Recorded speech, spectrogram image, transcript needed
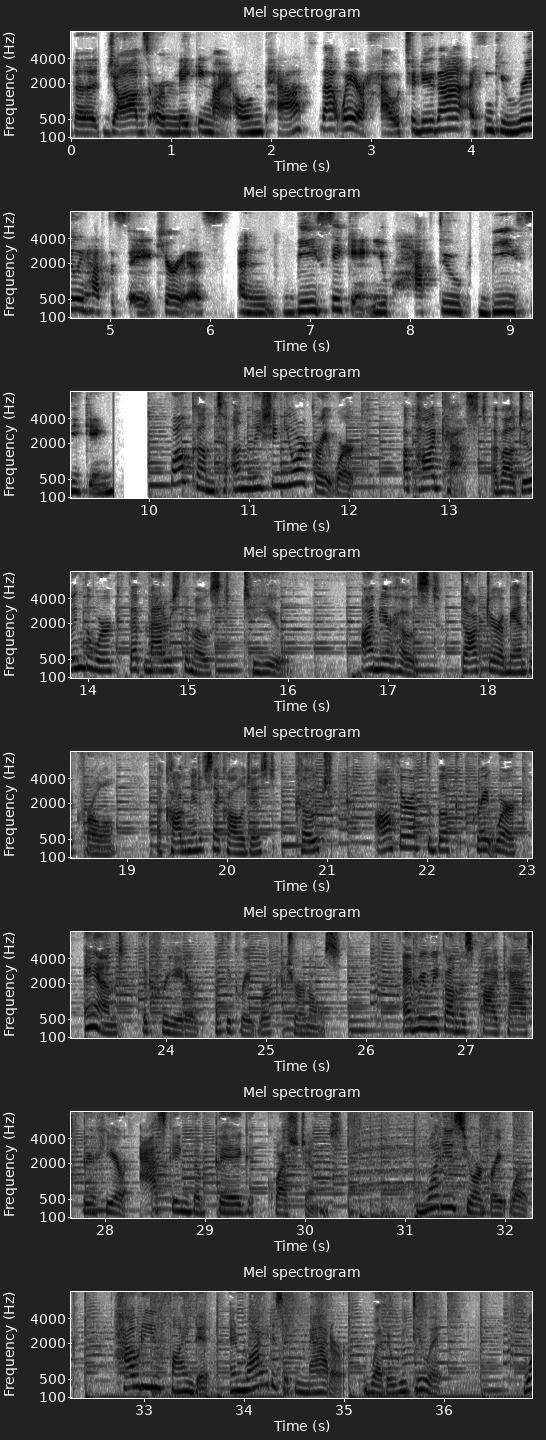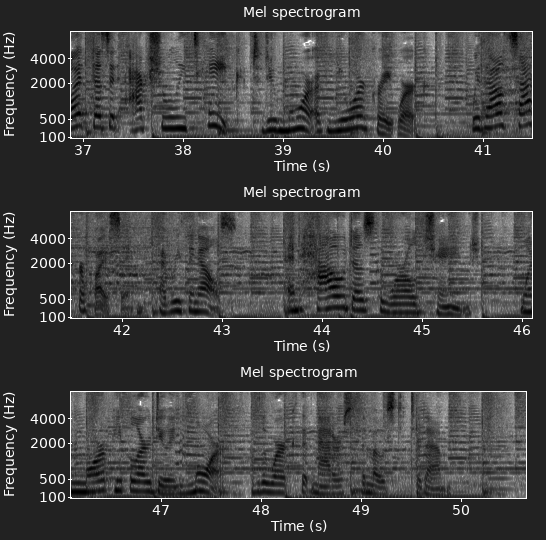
the jobs or making my own path that way or how to do that, I think you really have to stay curious and be seeking. You have to be seeking. Welcome to Unleashing Your Great Work, a podcast about doing the work that matters the most to you. I'm your host, Dr. Amanda Crowell, a cognitive psychologist, coach, author of the book Great Work, and the creator of the Great Work Journals. Every week on this podcast, we're here asking the big questions What is your great work? How do you find it? And why does it matter whether we do it? What does it actually take to do more of your great work without sacrificing everything else? And how does the world change when more people are doing more of the work that matters the most to them?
